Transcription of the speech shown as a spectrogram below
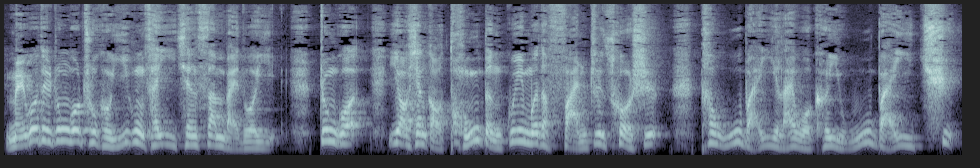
美国对中国出口一共才一千三百多亿，中国要想搞同等规模的反制措施，他五百亿来我可以五百亿去，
